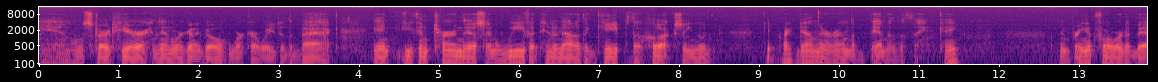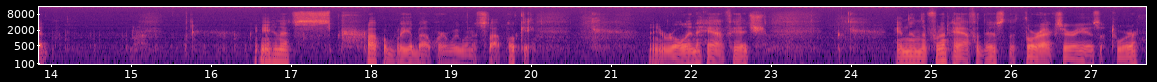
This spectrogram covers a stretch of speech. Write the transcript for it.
And we'll start here, and then we're going to go work our way to the back. And you can turn this and weave it in and out of the gape of the hook. So you can go Get right down there around the bend of the thing, okay? And bring it forward a bit. And that's probably about where we want to stop. Okay. And you roll in a half hitch. And then the front half of this, the thorax area as it were,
